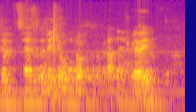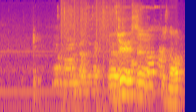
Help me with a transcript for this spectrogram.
Das heißt, der Lächer oben und da kann man Granaten reinschmieren. Ja, eben. Ja. Tschüss. Äh, Bis noch.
